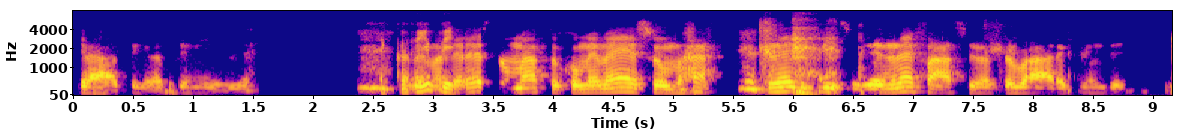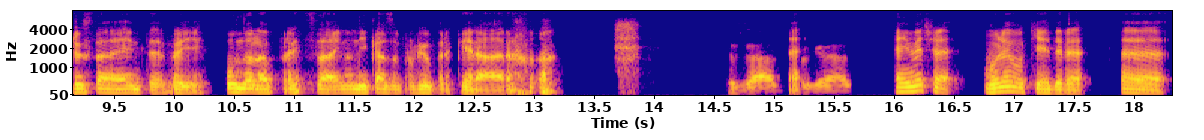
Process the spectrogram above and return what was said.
Grazie, grazie mille. Ecco, Beh, ma del resto un matto come me, insomma, non è difficile, non è facile da trovare. Quindi. Giustamente, poi uno lo apprezza in ogni caso proprio perché è raro. Esatto, eh. grazie. E invece volevo chiedere, eh,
